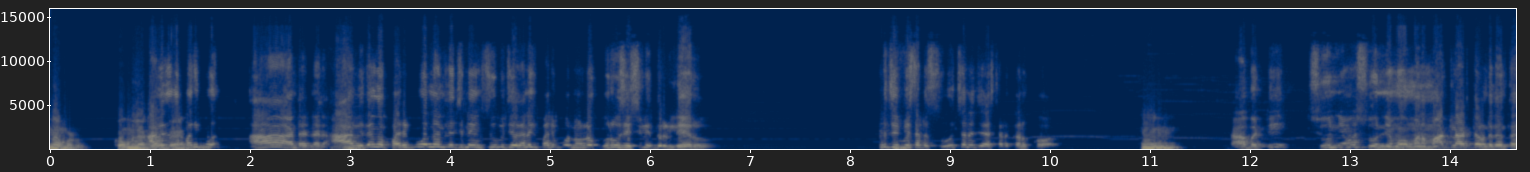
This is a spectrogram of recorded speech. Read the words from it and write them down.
నమ్మడు. కొమ్ములు ఆ విధంగా ఉంటాయి? పరిపూ ఆ అంటాడు ఆ విధంగా పరిపూర్ణం తెచ్చి నేను చూపించేదానికి పరిపూర్ణంలో గురువు శిష్యులు ఇద్దరు లేరు. చూపిస్తాడు సూచన చేస్తాడు కనుక్కోవాలి. కాబట్టి శూన్యము శూన్యము మనం మాట్లాడుతూ ఉండేదంతా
